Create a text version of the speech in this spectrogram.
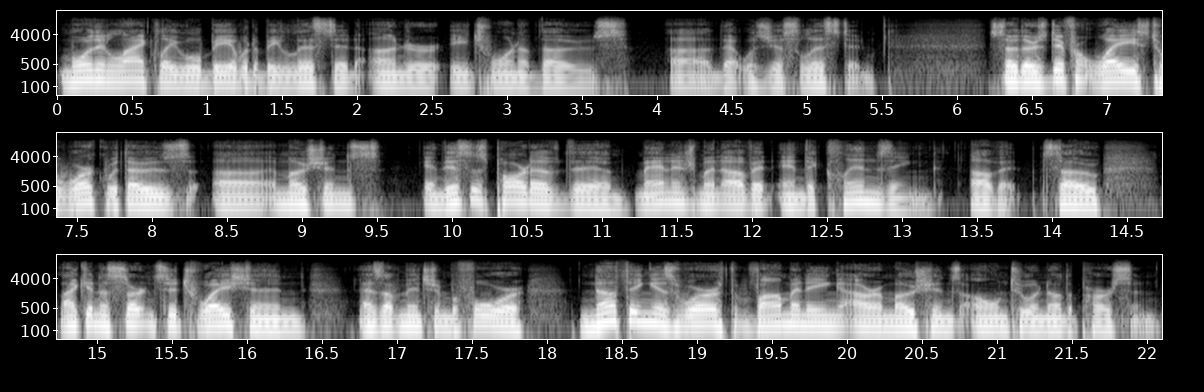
more than likely will be able to be listed under each one of those uh, that was just listed. So there's different ways to work with those uh, emotions, and this is part of the management of it and the cleansing of it. So, like in a certain situation, as I've mentioned before, nothing is worth vomiting our emotions onto another person.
